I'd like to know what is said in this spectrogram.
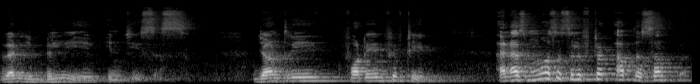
when you believe in Jesus. John 3 14 15. And as Moses lifted up the serpent,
